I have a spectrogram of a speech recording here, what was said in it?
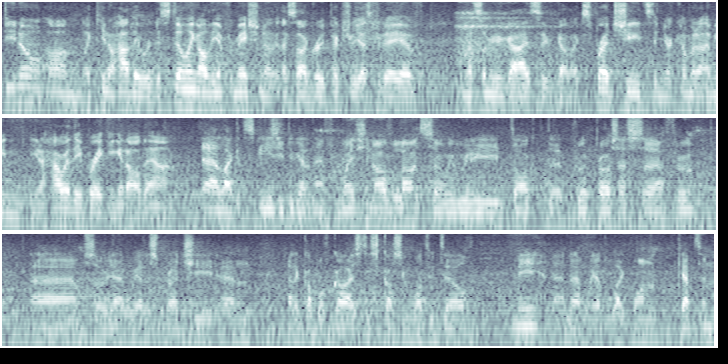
Do you know, um, like, you know, how they were distilling all the information? I I saw a great picture yesterday of, you know, some of your guys. You've got like spreadsheets, and you're coming. I mean, you know, how are they breaking it all down? Yeah, like it's easy to get an information overload, so we really talked the process uh, through. Um, so yeah, we had a spreadsheet and had a couple of guys discussing what to tell me, and then we had like one captain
